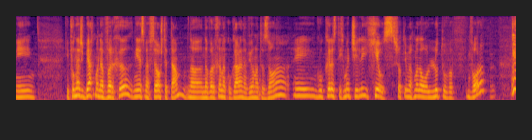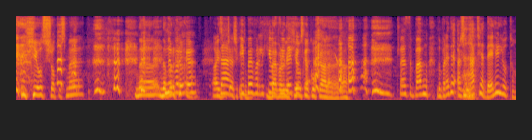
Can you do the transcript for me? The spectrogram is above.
И, и понеже бяхме на върха, ние сме все още там, на, на върха на Кокаля на вилната зона, и го кръстихме Чили Хилс, защото имахме много люто в двора. И Хилс, защото сме на, на върха. На върха. А, да, и Беверли Хилс. Беверли Хилс на Кокаляне, да. Това е забавно. Добре, де, а жена ти яде ли люто?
